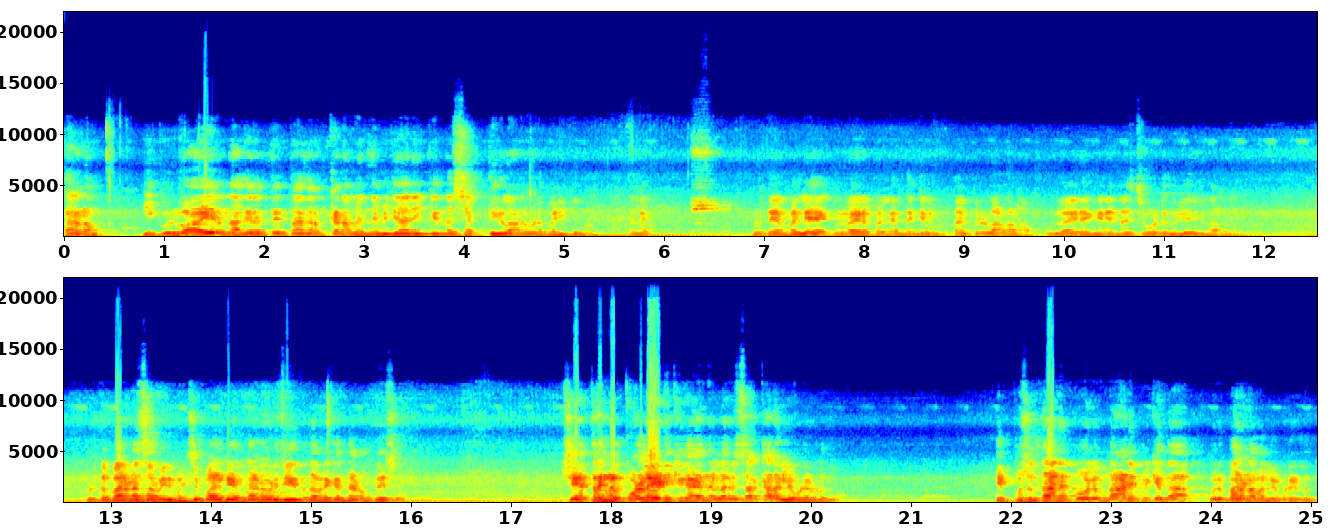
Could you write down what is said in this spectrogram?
കാരണം ഈ ഗുരുവായൂർ നഗരത്തെ തകർക്കണം എന്ന് വിചാരിക്കുന്ന ശക്തികളാണ് ഇവിടെ ഭരിക്കുന്നത് അല്ലേ? ഇവിടുത്തെ എം എൽ എ ഗുരുവായൂരപ്പനിൽ എന്തെങ്കിലും താല്പര്യമുള്ള ആളാണോ? ഗുരുവായൂർ എങ്ങനെയും നശിച്ചു പോട്ടെ എന്ന് വിചാരിക്കുന്ന ആളല്ലേ? ഇവിടുത്തെ ഭരണസമിതി മുനിസിപ്പാലിറ്റി എന്താണ് അവർ ചെയ്യുന്നത്? അവർക്ക് എന്താണ് ഉദ്ദേശം? ക്ഷേത്രങ്ങൾ കൊള്ളയടിക്കുക എന്നുള്ള ഒരു സർക്കാർ അല്ലേ ഇവിടെ ഉള്ളത്? ടിപ്പു സുൽത്താനെ പോലും നാണിപ്പിക്കുന്ന ഒരു ഭരണമല്ലേ ഇവിടെ ഉള്ളത്?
